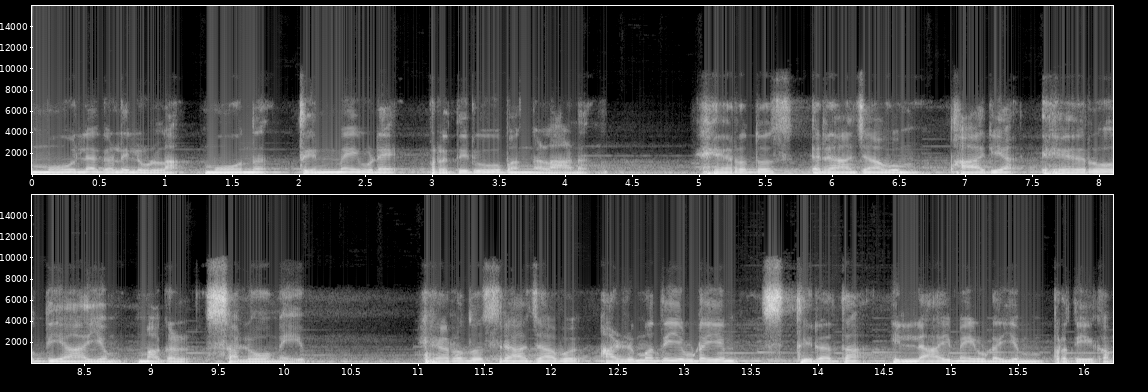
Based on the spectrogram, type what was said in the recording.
മൂലകളിലുള്ള മൂന്ന് തിന്മയുടെ പ്രതിരൂപങ്ങളാണ്. ഹെറദോസ് രാജാവും ഭാര്യ ഹെറോദിയായും മകൾ സലോമയും. ഹെറോദോസ് രാജാവ് അഴിമതിയുടെയും സ്ഥിരത ഇല്ലായ്മയുടെയും പ്രതീകം.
